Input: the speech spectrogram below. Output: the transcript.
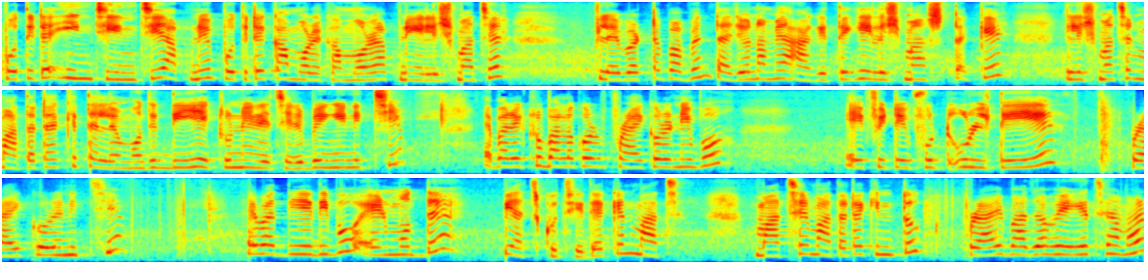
প্রতিটা ইঞ্চি ইঞ্চি আপনি, প্রতিটা কামড়ে কামড়ে আপনি ইলিশ মাছের ফ্লেভারটা পাবেন, তাই জন্য আমি আগে থেকে ইলিশ মাছটাকে, ইলিশ মাছের মাথাটাকে তেলের মধ্যে দিয়ে একটু নেড়ে ছেড়ে ভেঙে নিচ্ছি। এবার একটু ভালো করে ফ্রাই করে নিব। এই ফিট ফুট উল্টিয়ে ফ্রাই করে নিচ্ছি। এবার দিয়ে দিব এর মধ্যে পেঁয়াজ কুচি। দেখেন মাছ, মাছের মাথাটা কিন্তু প্রায় ভাজা হয়ে গেছে আমার।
